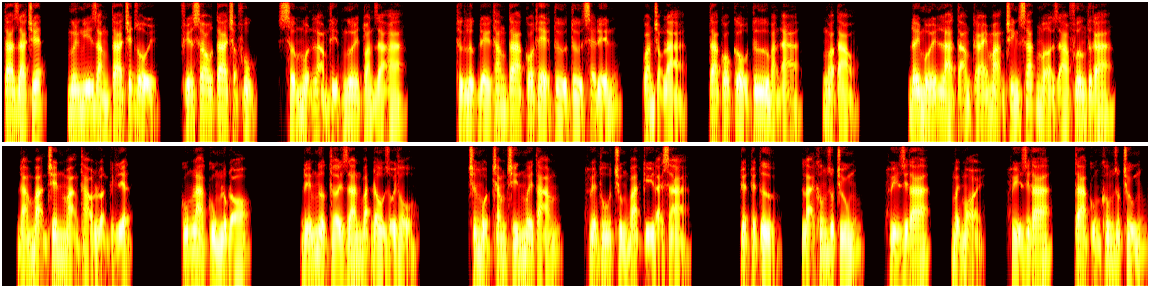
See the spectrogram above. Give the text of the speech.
Ta giả chết, ngươi nghĩ rằng ta chết rồi phía sau ta chập phục, sớm muộn làm thịt ngươi toàn ra a. Thực lực để thăng ta có thể từ từ sẽ đến, quan trọng là, ta có cầu tư bản a, ngoa tạo. Đây mới là tám cái mạng chính xác mở ra phương thức a. Đám bạn trên mạng thảo luận kịch liệt. Cũng là cùng lúc đó, đến ngược thời gian bắt đầu rồi thổ. Chương một trăm chín mươi tám, huyện thu trùng bát kỳ đại xà. Tuyệt tuyệt tử, lại không giúp chúng, hủy diệt ta, mệt mỏi, hủy diệt ta ta cũng không giúp chúng.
